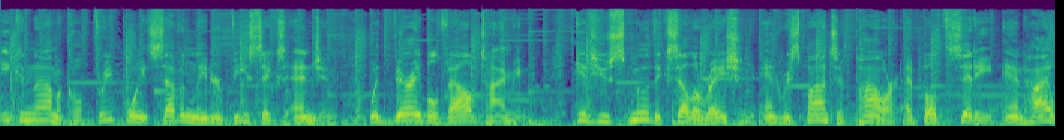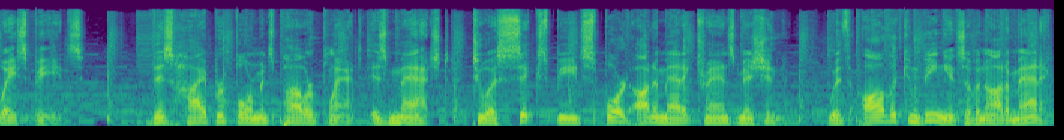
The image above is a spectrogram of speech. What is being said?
economical 3.7-liter V6 engine with variable valve timing gives you smooth acceleration and responsive power at both city and highway speeds. This high-performance power plant is matched to a six-speed sport automatic transmission with all the convenience of an automatic,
